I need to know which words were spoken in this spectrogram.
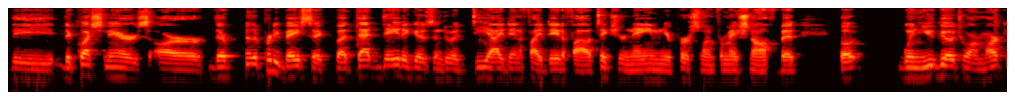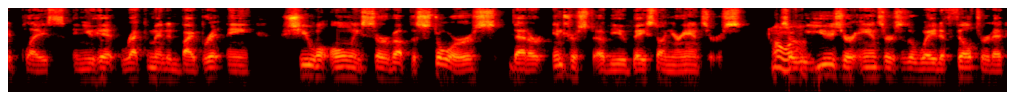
the the questionnaires are they're they're pretty basic, but that data goes into a de-identified data file. It takes your name and your personal information off of it. But when you go to our marketplace and you hit recommended by Brittany, she will only serve up the stores that are interest of you based on your answers. Oh, so wow. we use your answers as a way to filter it,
